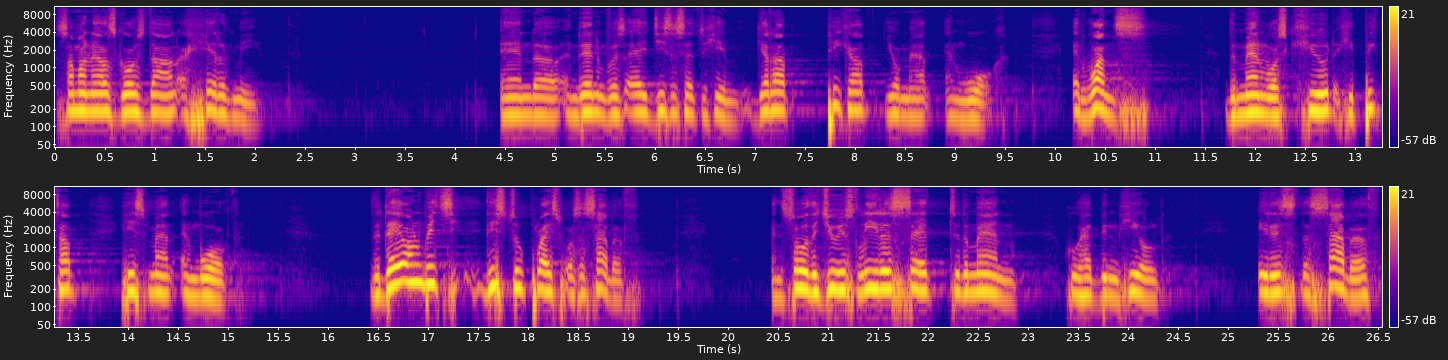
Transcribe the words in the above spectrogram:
someone else goes down ahead of me. And, uh, and then verse 8, Jesus said to him, Get up, pick up your mat, and walk. At once, the man was cured. He picked up his mat and walked. The day on which this took place was a Sabbath. And so the Jewish leaders said to the man who had been healed, It is the Sabbath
